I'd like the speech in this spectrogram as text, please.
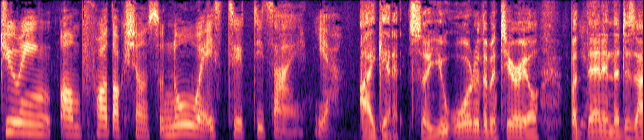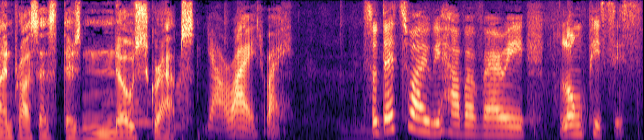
during um, production. So no waste to design. Yeah. I get it. So you order the material, but then in the design process, there's no scraps. Yeah, right, right. So that's why we have a very long pieces.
